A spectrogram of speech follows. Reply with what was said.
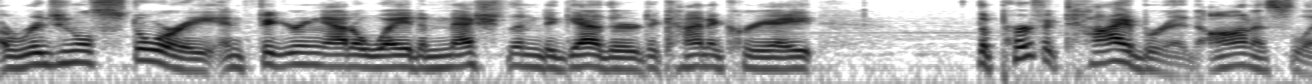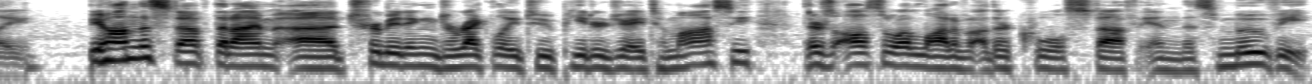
original story and figuring out a way to mesh them together to kind of create the perfect hybrid, honestly. Beyond the stuff that I'm uh, attributing directly to Peter J. Tomasi, there's also a lot of other cool stuff in this movie.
